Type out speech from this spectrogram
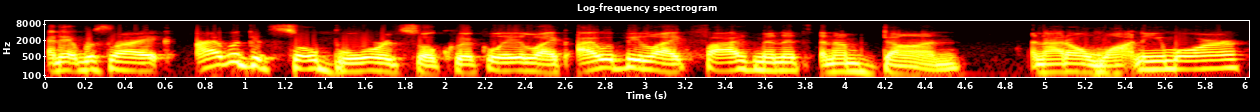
And it was like, I would get so bored so quickly. Like, I would be like five minutes and I'm done and I don't mm-hmm. want any more.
